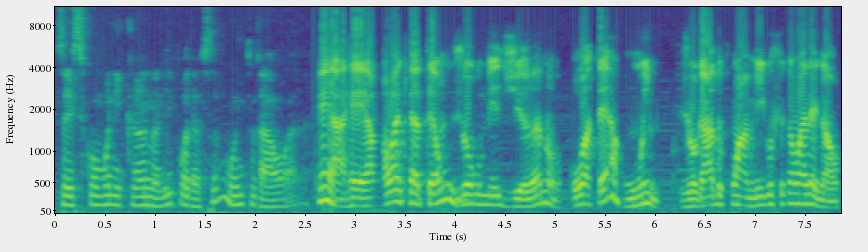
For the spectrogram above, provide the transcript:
Vocês se comunicando ali, pô, deve ser muito da hora. É, a real é que até um jogo mediano, ou até ruim, jogado com um amigo fica mais legal.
